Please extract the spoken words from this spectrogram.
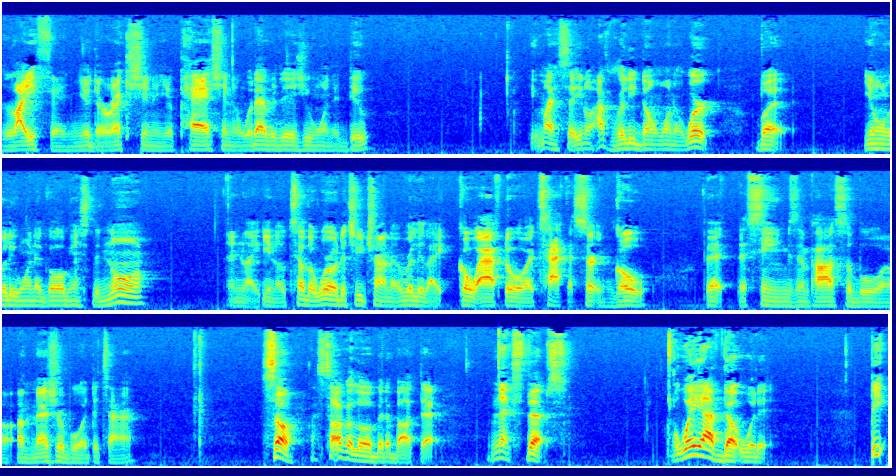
life and your direction and your passion and whatever it is you want to do. You might say, you know, I really don't want to work, but you don't really want to go against the norm and like you know tell the world that you're trying to really like go after or attack a certain goal that that seems impossible or unmeasurable at the time. So let's talk a little bit about that. Next steps. The way i've dealt with it. Be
